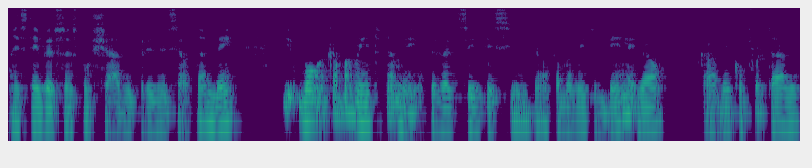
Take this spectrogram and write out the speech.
Mas tem versões com chave presencial também. E bom acabamento também, apesar de ser em tecido, tem um acabamento bem legal, carro bem confortável,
